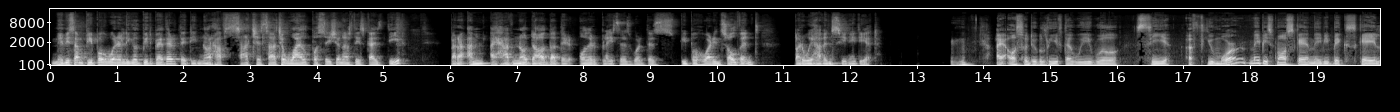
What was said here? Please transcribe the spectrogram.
Maybe some people were a little bit better. They did not have such a such a wild position as these guys did. But I, I'm, I have no doubt that there are other places where there's people who are insolvent, but we haven't seen it yet. Mm-hmm. I also do believe that we will see a few more, maybe small scale, maybe big scale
